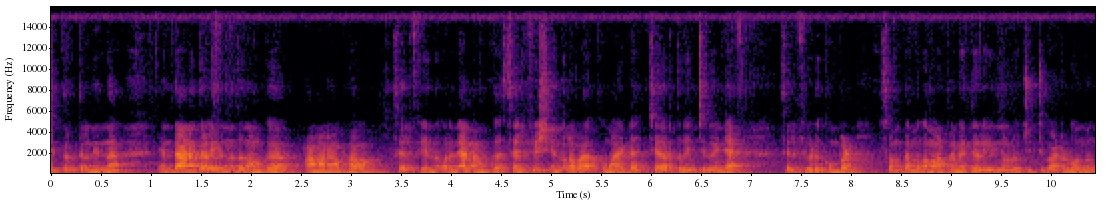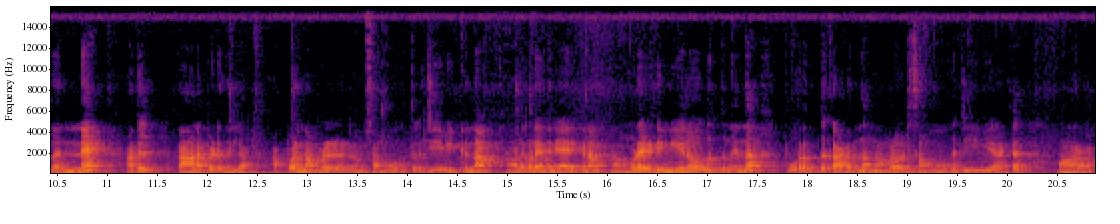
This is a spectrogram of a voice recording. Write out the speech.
ചിത്രത്തിൽ നിന്ന് എന്താണ് തെളിയുന്നത് നമുക്ക് ആ മനോഭാവം? സെൽഫി എന്ന് പറഞ്ഞാൽ നമുക്ക് സെൽഫിഷ് എന്നുള്ള വാക്കുമായിട്ട് ചേർത്ത് വെച്ച് കഴിഞ്ഞാൽ സെൽഫി എടുക്കുമ്പോൾ സ്വന്തം മുഖം മാത്രമേ തെളിയുന്നുള്ളൂ. ചുറ്റുപാടുകൾ ഒന്നും തന്നെ അതിൽ കാണപ്പെടുന്നില്ല. അപ്പോൾ നമ്മൾ സമൂഹത്തിൽ ജീവിക്കുന്ന ആളുകൾ എങ്ങനെയായിരിക്കണം? നമ്മുടെ ഇടുങ്ങിയ ലോകത്ത് നിന്ന് പുറത്ത് കടന്ന് നമ്മൾ ഒരു സമൂഹ ജീവിയായിട്ട് മാറണം.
